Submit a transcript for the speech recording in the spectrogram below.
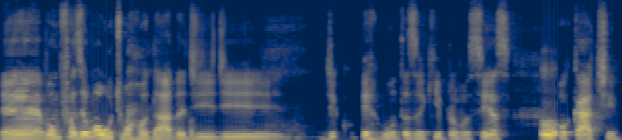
É, vamos fazer uma última rodada de, de, de perguntas aqui para vocês. O- Ô, Cati,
